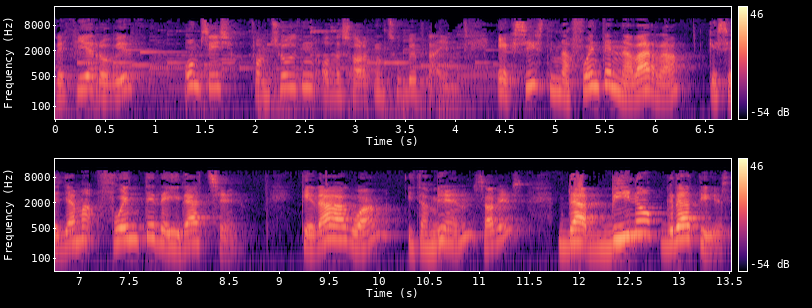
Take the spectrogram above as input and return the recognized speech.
de Fierro wirft, um sich von Schulden oder Sorgen zu befreien. Existe una fuente en Navarra que se llama Fuente de Irache, que da agua y también, ¿sabes? Da vino gratis.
